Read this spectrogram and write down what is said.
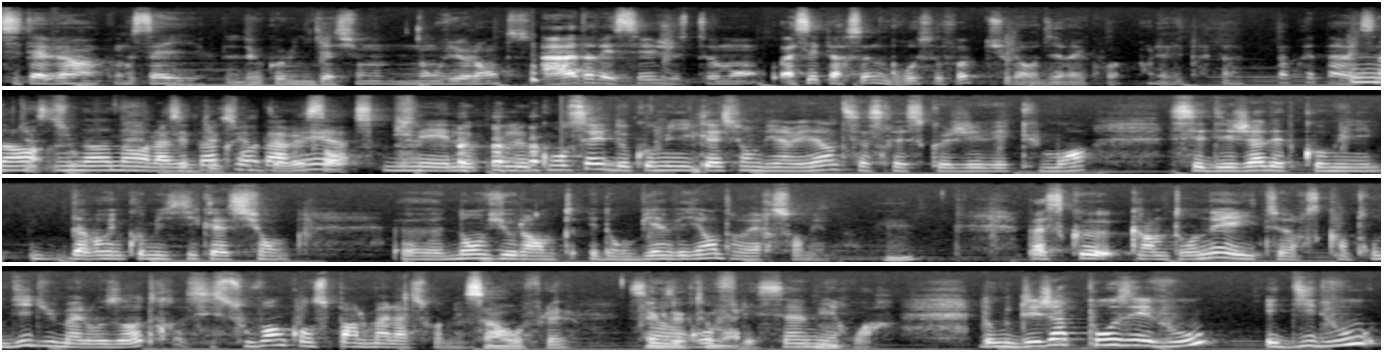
si tu avais un conseil de communication non violente à adresser justement à ces personnes grossophobes, tu leur dirais quoi? On l'avait pas, pas préparé cette non, question. non, non, on l'avait pas préparé. intéressante. Mais le, le conseil de communication bienveillante, ça serait ce que j'ai vécu moi, c'est déjà d'être d'avoir une communication euh, non violente et donc bienveillante envers soi-même. Mhm. Parce que quand on est haters, quand on dit du mal aux autres, c'est souvent qu'on se parle mal à soi-même. C'est un reflet C'est un reflet, c'est un Mm. miroir. Donc déjà, posez-vous et dites-vous,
